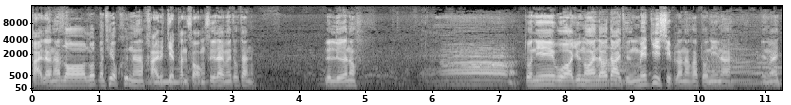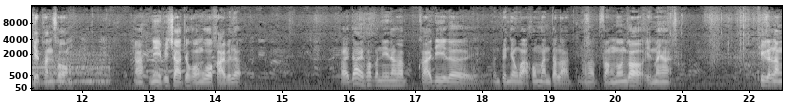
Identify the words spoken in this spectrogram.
ขายแล้วนะ รอรถมาเทียบขึ้นนะ ขายไปเจ็ดพันสองซื้อได้ไหมทุกท่าน เหลือๆเนาะตัวนี้วัวอายุน้อยแล้วได้ถึงเมตรยี่สิบแล้วนะครับ ตัวนี้นะ เห็นไหมเจ็ดพันสองนะนี่พี่ชาติเจ้าของวัวขายไปแล้ว ขายได้ครับวันนี้นะครับ ขายดีเลย มันเป็นจังหวะของมันตลาดนะครับ ฝั่งโน้นก็เห็นไหมฮะที่กำลัง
